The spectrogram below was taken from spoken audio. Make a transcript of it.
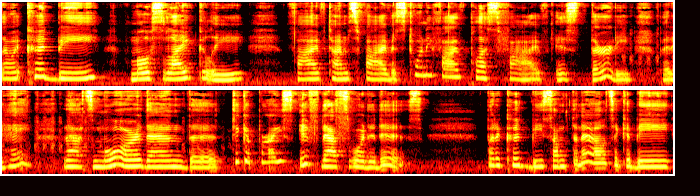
So it could be most likely 5 times 5 is 25 plus 5 is 30. But hey, that's more than the ticket price if that's what it is. But it could be something else. It could be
